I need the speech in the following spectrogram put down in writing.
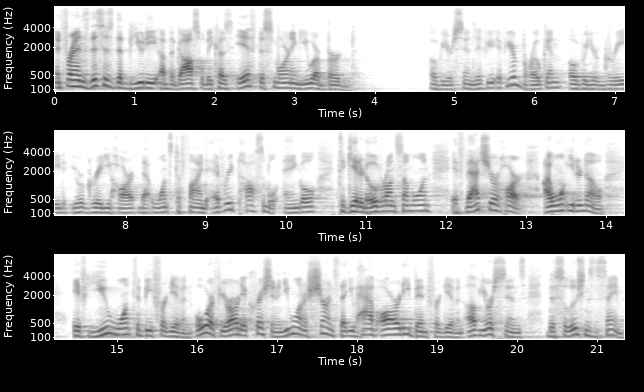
And friends, this is the beauty of the gospel because if this morning you are burdened over your sins, if, you, if you're broken over your greed, your greedy heart that wants to find every possible angle to get it over on someone, if that's your heart, I want you to know if you want to be forgiven, or if you're already a Christian and you want assurance that you have already been forgiven of your sins, the solution is the same.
